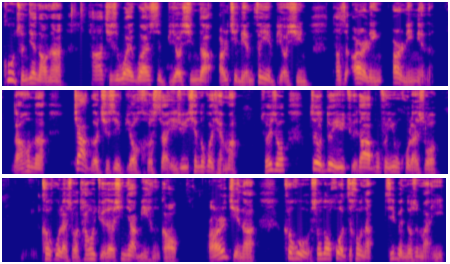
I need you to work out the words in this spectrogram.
库存电脑呢，它其实外观是比较新的，而且年份也比较新，它是二零二零年的。然后呢，价格其实也比较合适啊，也就一千多块钱嘛。所以说，这对于绝大部分用户来说，客户来说，他会觉得性价比很高，而且呢，客户收到货之后呢，基本都是满意，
